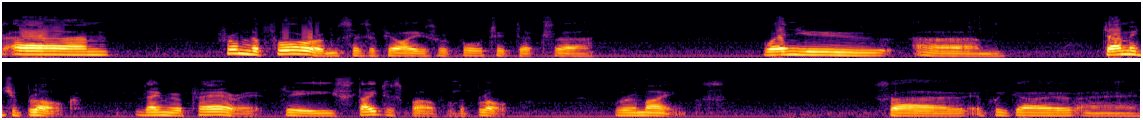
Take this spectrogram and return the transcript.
guys, um, from the forums, there's a guy who's reported that uh, when you um, damage a block, then repair it, the status bar for the block remains. So if we go and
